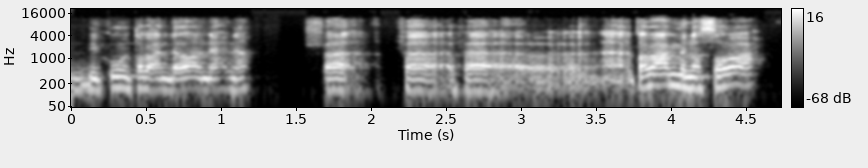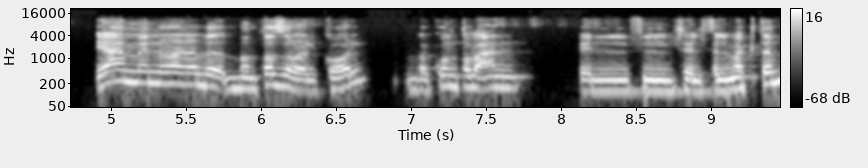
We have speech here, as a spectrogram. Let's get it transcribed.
بيكون طبعا دوامنا إحنا. ف ف ف طبعا من الصباح يا إما إنه أنا بنتظر ال call بكون طبعا في في المكتب.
